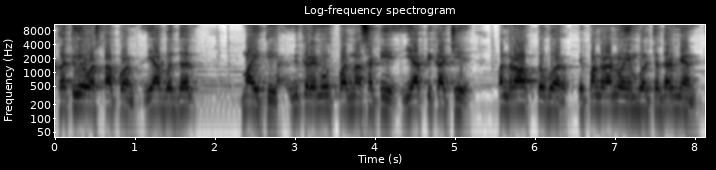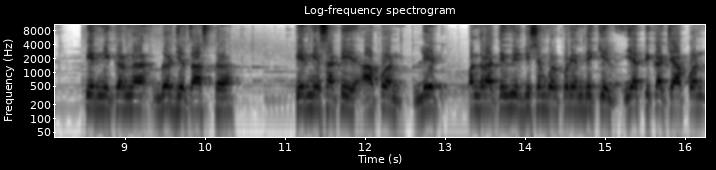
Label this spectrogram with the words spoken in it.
खत व्यवस्थापन याबद्दल माहिती. विक्रमी उत्पादनासाठी या पिकाची पंधरा ऑक्टोबर ते पंधरा नोव्हेंबरच्या दरम्यान पेरणी करणं गरजेचं असतं. पेरणीसाठी आपण लेट पंधरा ते वीस डिसेंबर पर्यंत देखील या पिकाची आपण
